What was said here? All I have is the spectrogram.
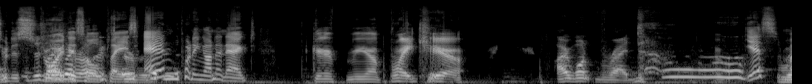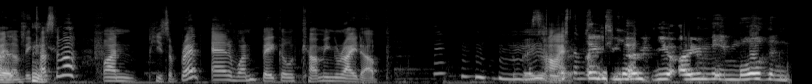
to destroy this whole place service. and putting on an act. Give me a break here. I want bread. Oh, Yes, my lovely customer. One piece of bread and one bagel coming right up. bagel. Hi. Some you know you owe me more than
